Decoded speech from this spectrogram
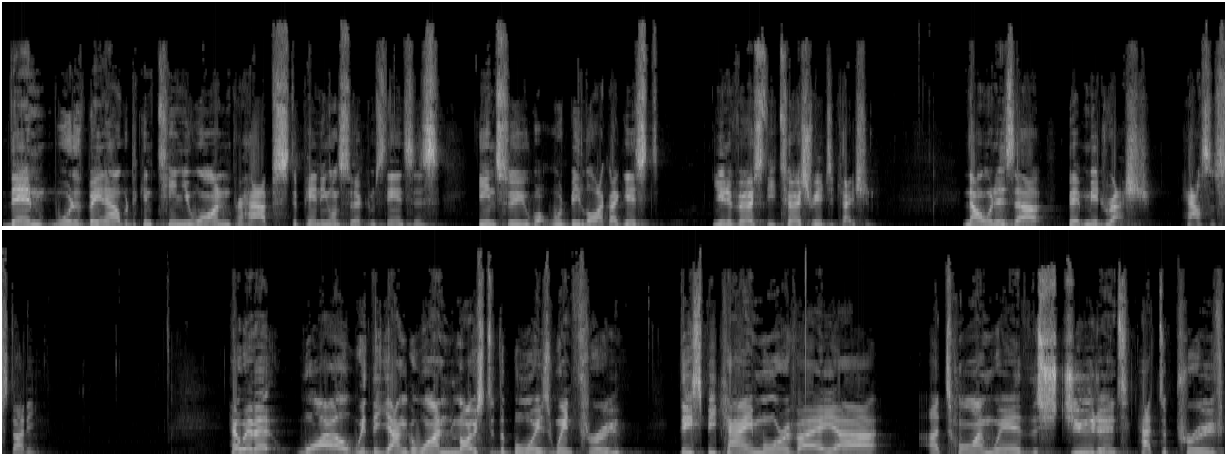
then would have been able to continue on, perhaps, depending on circumstances, into what would be like, I guess, university, tertiary education, known as uh, Bet Midrash, house of study. However, while with the younger one, most of the boys went through, this became more of a, uh, a time where the student had to prove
